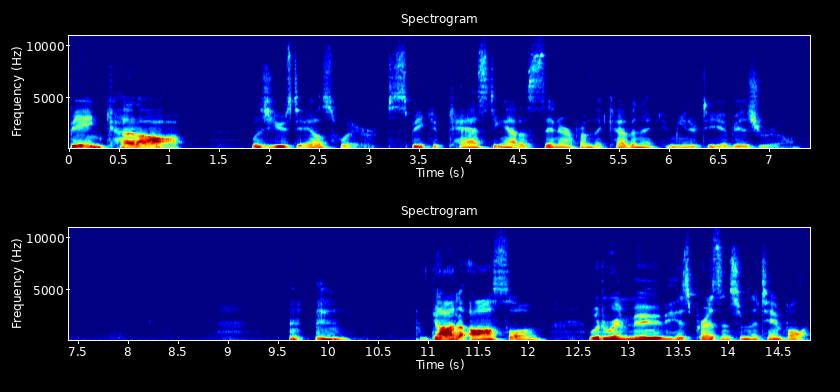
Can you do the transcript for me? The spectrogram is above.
Being cut off was used elsewhere to speak of casting out a sinner from the covenant community of Israel. God also would remove his presence from the temple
